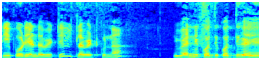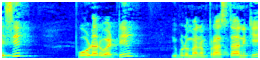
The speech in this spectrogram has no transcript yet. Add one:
టీ పొడి ఎండబెట్టి ఇట్లా పెట్టుకున్నా. ఇవన్నీ కొద్ది కొద్దిగా వేసి పౌడర్ పట్టి ఇప్పుడు మనం ప్రస్తుతానికి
